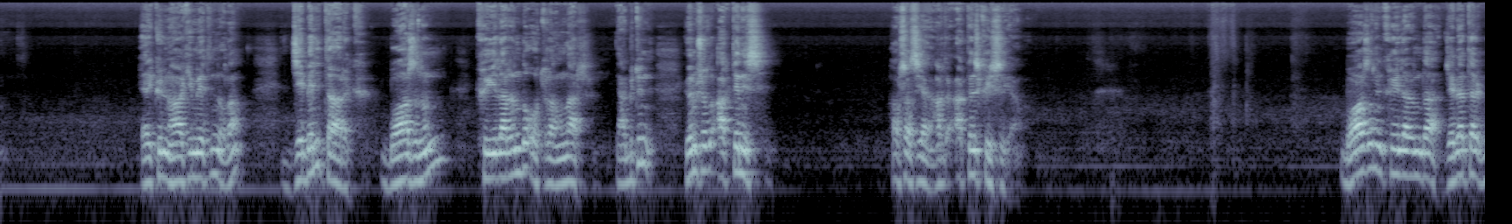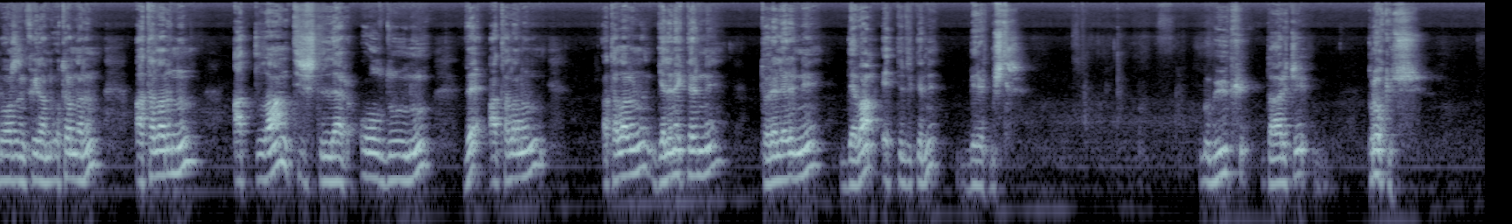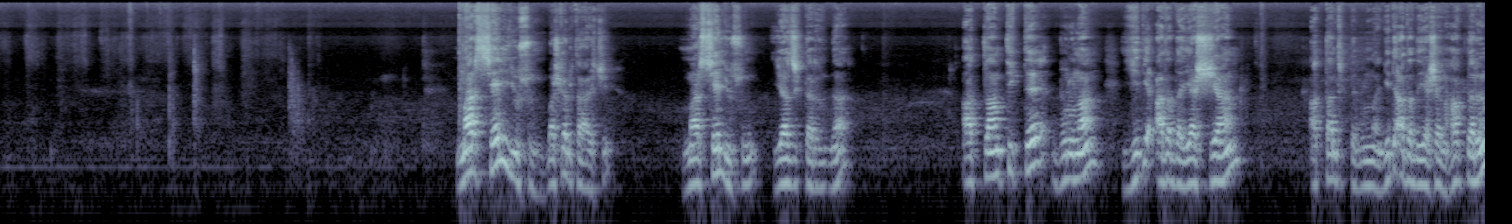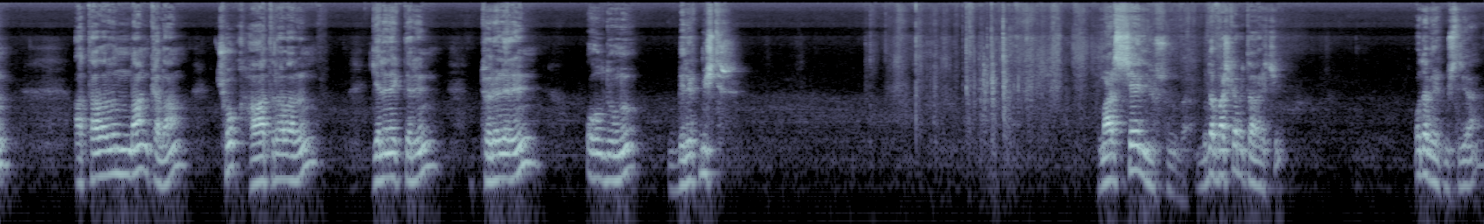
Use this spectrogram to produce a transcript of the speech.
Herkül'ün hakimiyetinde olan Cebeli Tarık Boğazı'nın kıyılarında oturanlar yani bütün görmüş olduğu Akdeniz havzası yani Ak- Akdeniz kıyısı yani. Boğazı'nın kıyılarında, Cebeli Tarık Boğazı'nın kıyılarında oturanların atalarının Atlantisliler olduğunu ve atalarının atalarının geleneklerini, törelerini devam ettirdiklerini belirtmiştir. Bu büyük tarihçi Proklus. Marcellius'un başka bir tarihçi Marcellius'un yazdıklarında Atlantik'te bulunan yedi adada yaşayan Atlantik'te bulunan yedi adada yaşayan halkların atalarından kalan çok hatıraların, geleneklerin, törelerin olduğunu belirtmiştir. Marcellius'un da. Bu da başka bir tarihçi. O da belirtmiştir yani.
